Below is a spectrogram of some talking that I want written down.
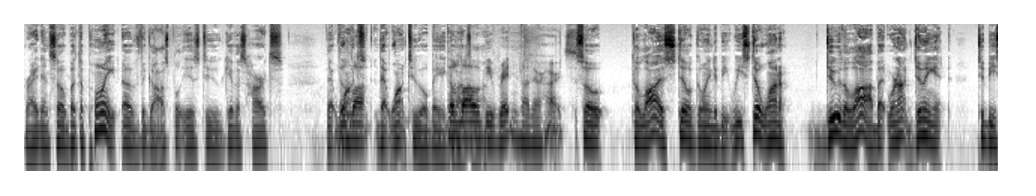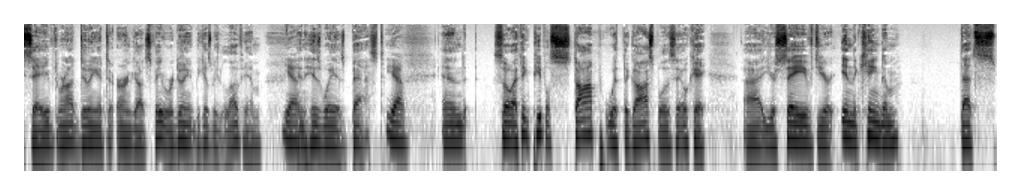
right? And so, but the point of the gospel is to give us hearts that The want law- that want to obey. God. The God's law law will be written on their hearts. so the law is still going to be we still want to do the law but we're not doing it to be saved we're not doing it to earn god's favor we're doing it because we love him Yeah. and his way is best Yeah. and so i think people stop with the gospel and say okay uh, you're saved you're in the kingdom that's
